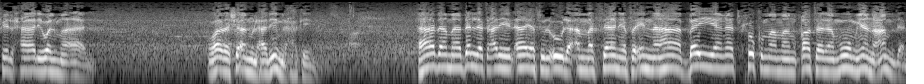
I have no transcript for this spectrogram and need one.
في الحال والمآل. وهذا شأن العليم الحكيم. هذا ما دلت عليه الآية الأولى أما الثانية فإنها بينت حكم من قتل مؤمنا عمدا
